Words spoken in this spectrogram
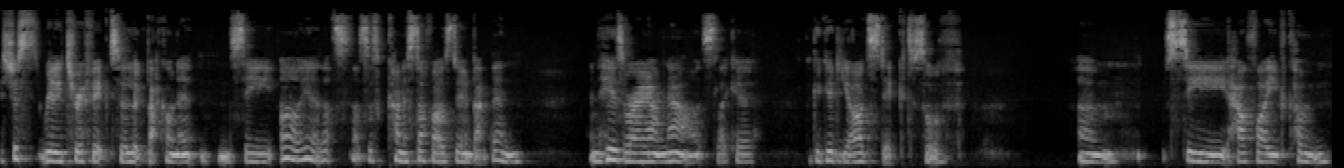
it's just really terrific to look back on it and see, oh yeah, that's that's the kind of stuff I was doing back then, and here's where I am now. It's like a like a good yardstick to sort of um, see how far you've come,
